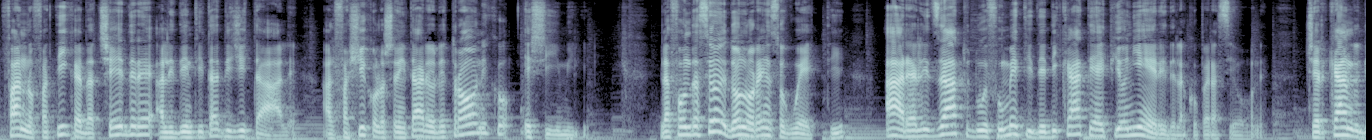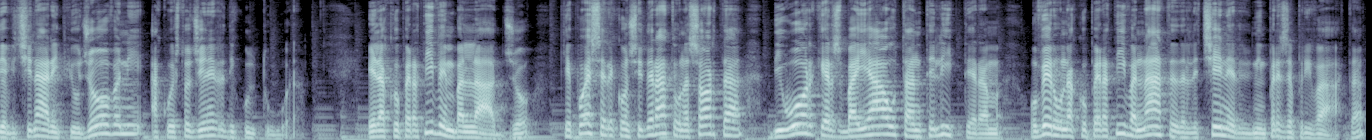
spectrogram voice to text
fanno fatica ad accedere all'identità digitale, al fascicolo sanitario elettronico e simili. La Fondazione Don Lorenzo Guetti ha realizzato due fumetti dedicati ai pionieri della cooperazione, cercando di avvicinare i più giovani a questo genere di cultura. E la cooperativa Imballaggio, che può essere considerata una sorta di workers buyout ante litteram, ovvero una cooperativa nata dalle ceneri di un'impresa privata,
